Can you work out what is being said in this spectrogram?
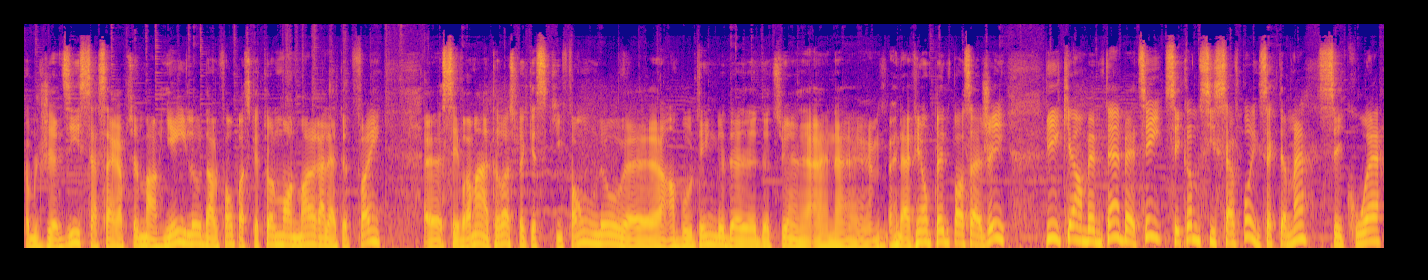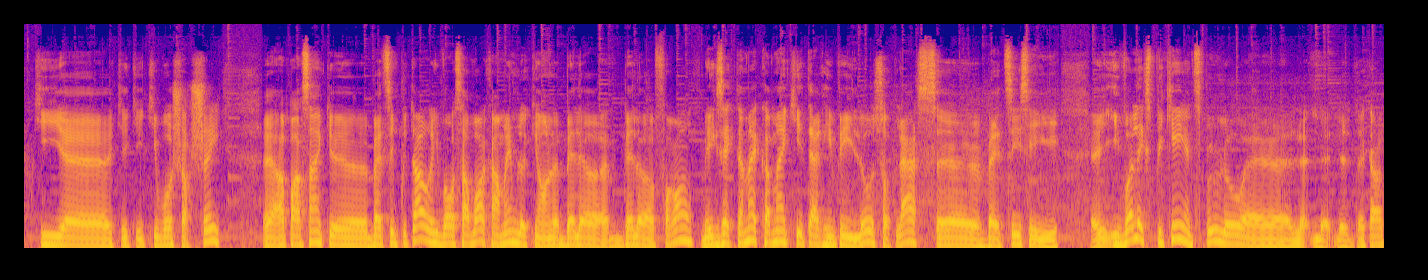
comme je dit, ça sert absolument à rien, là, dans le fond, parce que tout le monde meurt à la toute fin. Euh, c'est vraiment atroce qu'est-ce qu'ils font là, euh, en bout de de, tuer un, un- un- avion plein de passagers. Puis qu'en même temps, ben, c'est comme s'ils savent pas exactement c'est quoi qui, euh, qui va chercher. Euh, en pensant que ben, plus tard, ils vont savoir quand même qu'ils ont le bel, front. Mais exactement comment il est arrivé là sur place, euh, ben, c'est, euh, il va l'expliquer un petit peu, là, euh, le, docteur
